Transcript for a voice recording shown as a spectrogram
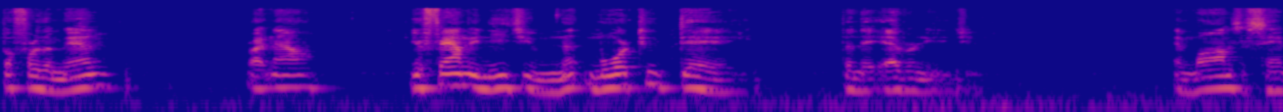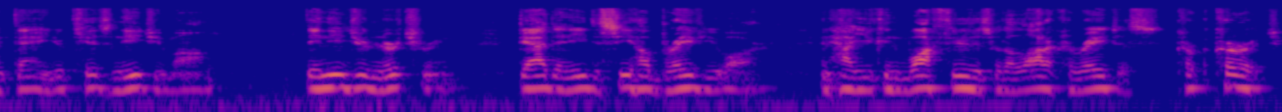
But for the men right now, your family needs you more today than they ever needed you. And mom's the same thing. Your kids need you, mom. They need your nurturing. Dad, they need to see how brave you are and how you can walk through this with a lot of courageous courage.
